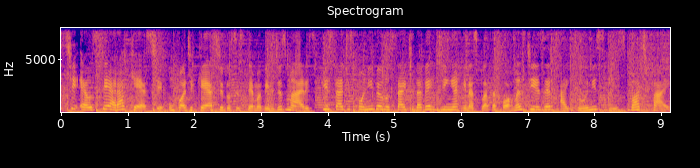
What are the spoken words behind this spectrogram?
Este é o Ceará Cast, um podcast do Sistema Verdes Mares que está disponível no site da Verdinha e nas plataformas Deezer, iTunes e Spotify.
